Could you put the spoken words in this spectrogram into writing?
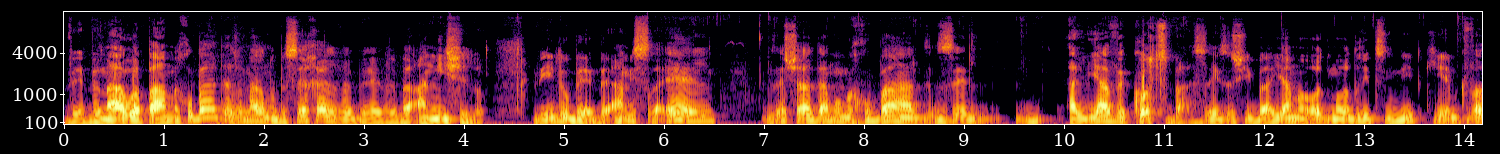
ובמה הוא הפעם מכובד? אז אמרנו בשכל ובאני שלו. ואילו בעם ישראל, זה שהאדם הוא מכובד, זה עלייה וקוץ בה. זה איזושהי בעיה מאוד מאוד רצינית, כי הם כבר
